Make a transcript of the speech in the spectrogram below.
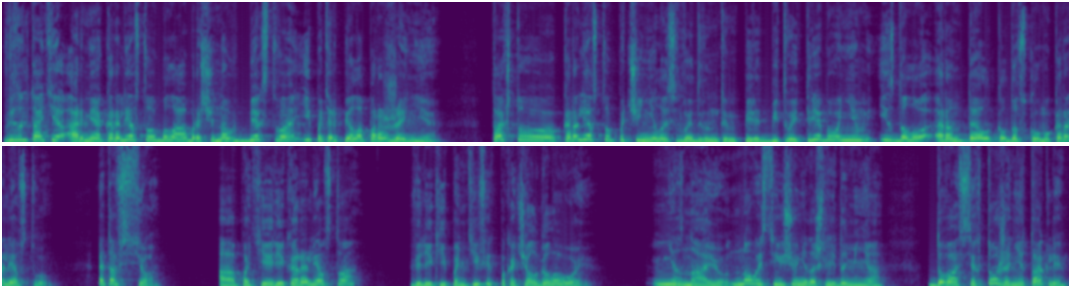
В результате армия королевства была обращена в бегство и потерпела поражение. Так что королевство подчинилось выдвинутым перед битвой требованиям и сдало Эрантел колдовскому королевству. Это все. А потери королевства? Великий понтифик покачал головой. «Не знаю, новости еще не дошли до меня. До вас всех тоже, не так ли?»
